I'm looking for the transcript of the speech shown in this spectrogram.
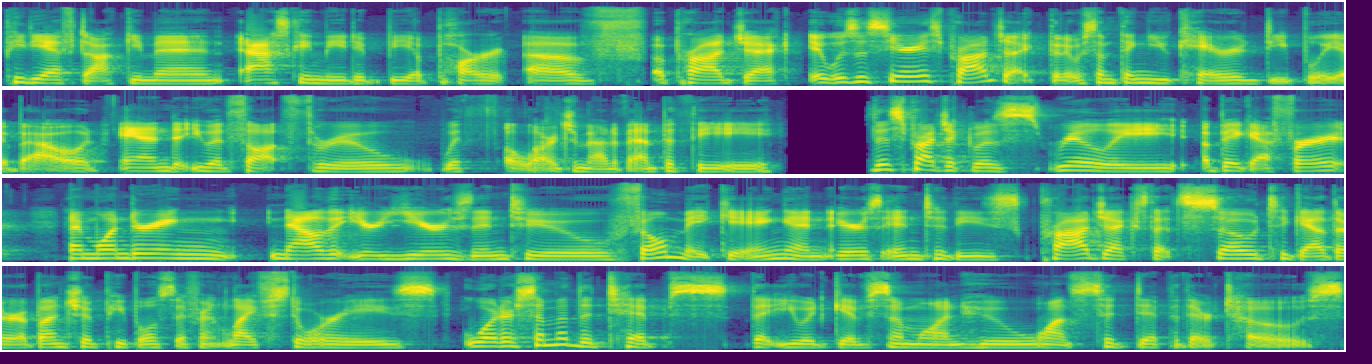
PDF document asking me to be a part of a project, it was a serious project, that it was something you cared deeply about and that you had thought through with a large amount of empathy. This project was really a big effort I'm wondering now that you're years into filmmaking and years into these projects that sew together a bunch of people's different life stories, what are some of the tips that you would give someone who wants to dip their toes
